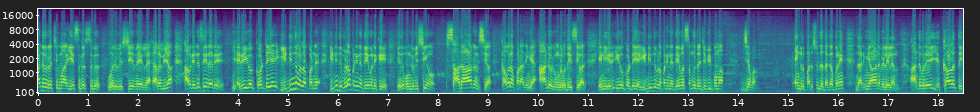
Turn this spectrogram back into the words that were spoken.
ஆண்டவர் வச்சுக்குமார் இயேசு கிறிஸ்துக்கு ஒரு விஷயமே இல்லை. ஹலலியா அவர் என்ன செய்யறாரு எரிகோ கோட்டையை இடிந்து விழ பண்ண இடிந்து விழ பண்ணின தேவனுக்கு எது உங்க விஷயம். சாதாரண விஷயம். கவலைப்படாதீங்க. ஆண்டவர் உங்களுக்கு உதவி செய்வார். இனி எரிகோ கோட்டையை இடிந்து விழ பண்ணின தேவ சமூகத்தை ஜெபிப்போமா? ஜெபம். எங்கள் பரிசுத்த தகப்பனே இந்த அருமையான வேளையில ஆண்டவரே எக்காலத்தை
